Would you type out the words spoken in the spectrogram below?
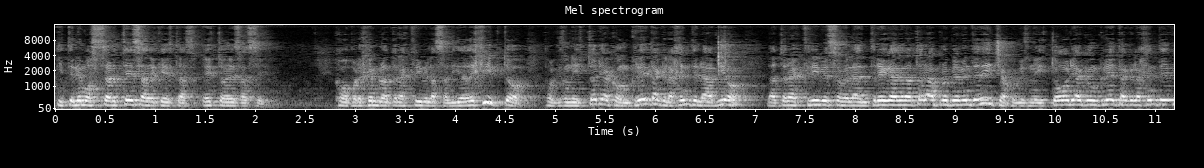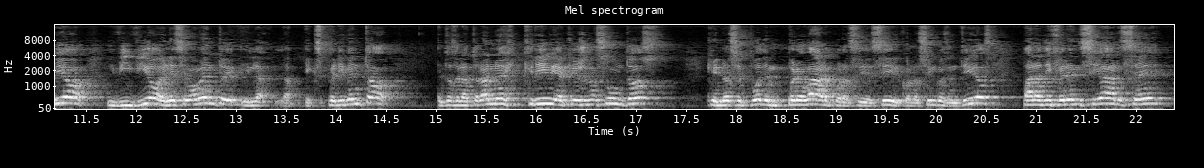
y tenemos certeza de que esto es así. Como por ejemplo la Torah escribe la salida de Egipto, porque es una historia concreta que la gente la vio. La Torah escribe sobre la entrega de la Torah propiamente dicha, porque es una historia concreta que la gente vio y vivió en ese momento y la, experimentó. Entonces la Torah no escribe aquellos asuntos que no se pueden probar, por así decir, con los cinco sentidos, para diferenciarse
